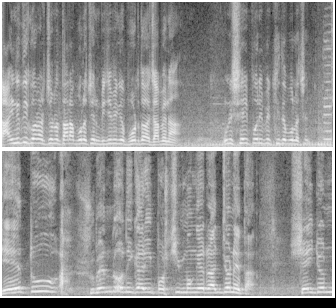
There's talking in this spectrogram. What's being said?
রাজনীতি করার জন্য তারা বলেছেন, বিজেপিকে ভোট দেওয়া যাবে না, উনি সেই পরিপ্রেক্ষিতে বলেছেন। যেহেতু শুভেন্দু অধিকারী পশ্চিমবঙ্গের রাজ্য নেতা, সেই জন্য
